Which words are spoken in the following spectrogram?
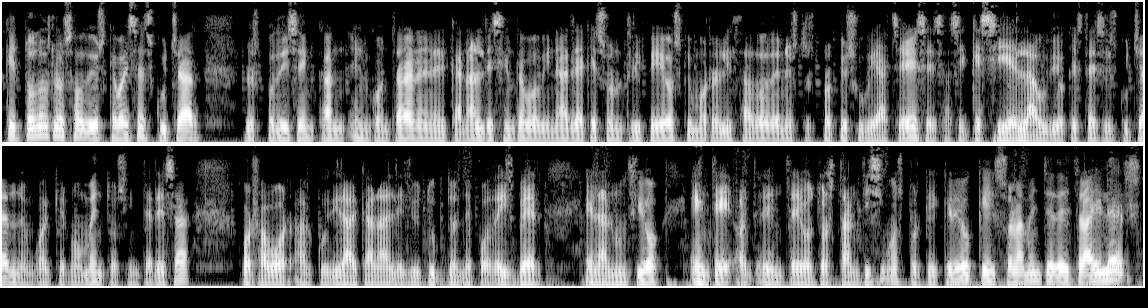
que todos los audios que vais a escuchar los podéis encontrar en el canal de Sin Rebobinar, ya que son ripeos que hemos realizado de nuestros propios VHS. Así que si el audio que estáis escuchando en cualquier momento os interesa, por favor, acudir al canal de YouTube donde podéis ver el anuncio entre, entre otros tantísimos, porque creo que solamente de trailers,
